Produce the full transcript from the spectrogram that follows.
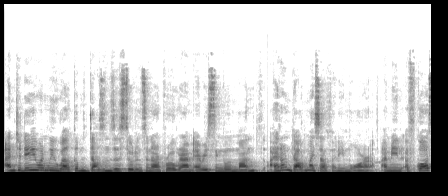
And today, when we welcome dozens of students in our program every single month, I don't doubt myself anymore. I mean, of course,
